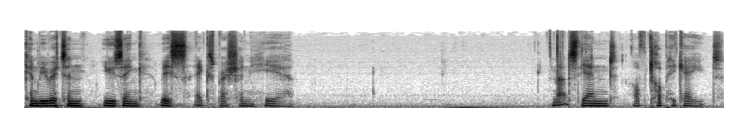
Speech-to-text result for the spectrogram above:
can be written using this expression here. And that's the end of topic 8.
